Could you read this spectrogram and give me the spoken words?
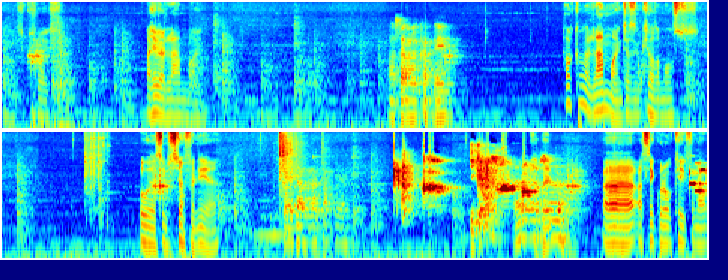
Jesus Christ. I hear a landmine. Let's have a look up here. How come the landmine doesn't kill the monsters? Oh, there's some stuff in here. Yeah, have a look up here. You gone? bit. Uh, I think we're okay for now.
